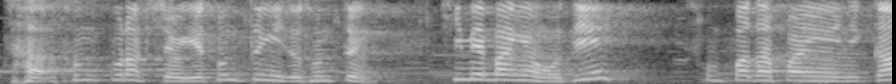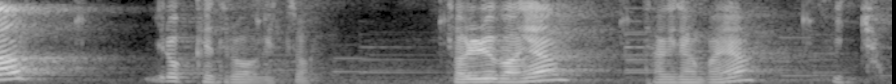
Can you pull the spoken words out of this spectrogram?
자, 손가락씨 여기 손등이죠. 손등. 힘의 방향 어디? 손바닥 방향이니까 이렇게 들어가겠죠. 전류 방향, 자기장 방향 이쪽.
